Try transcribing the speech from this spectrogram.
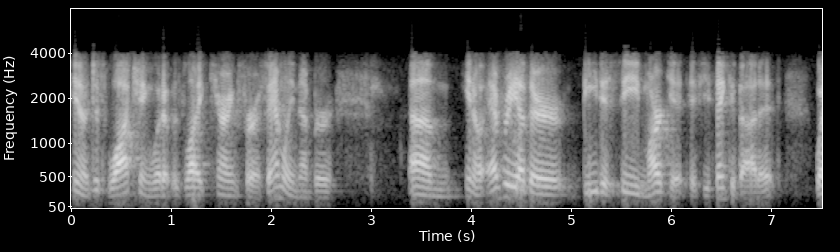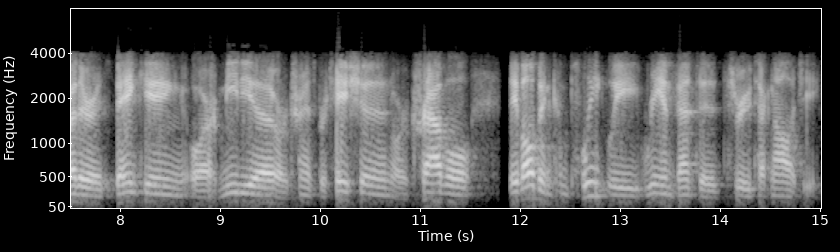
you know just watching what it was like caring for a family member. Um, you know every other b2c market if you think about it whether it's banking or media or transportation or travel they've all been completely reinvented through technology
